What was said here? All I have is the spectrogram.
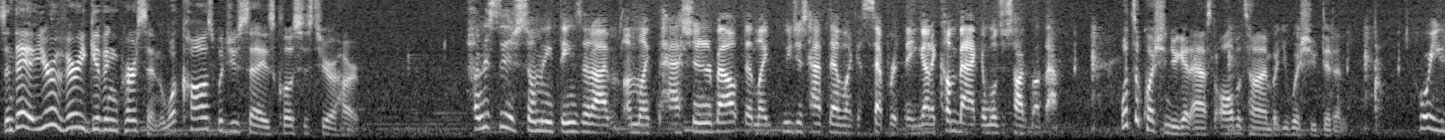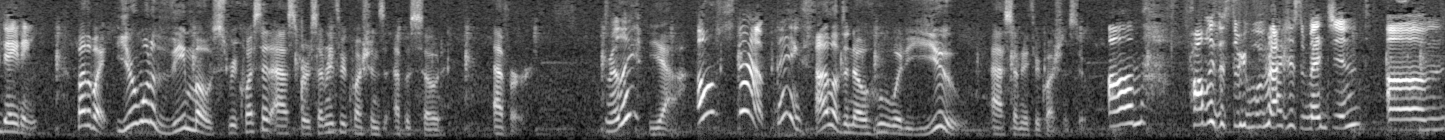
Zendaya, you're a very giving person. What cause would you say is closest to your heart? Honestly, there's so many things that I'm, I'm like passionate about that like we just have to have like a separate thing. You gotta come back and we'll just talk about that. What's a question you get asked all the time but you wish you didn't? Who are you dating? By the way, you're one of the most requested Ask for 73 Questions episode ever. Really? Yeah. Oh snap! Thanks. I'd love to know who would you ask 73 questions to? Um, probably the three women I just mentioned. Um,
